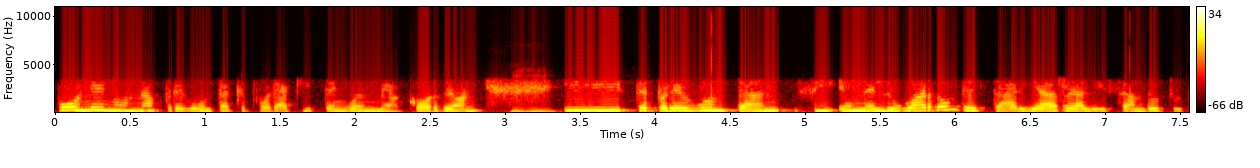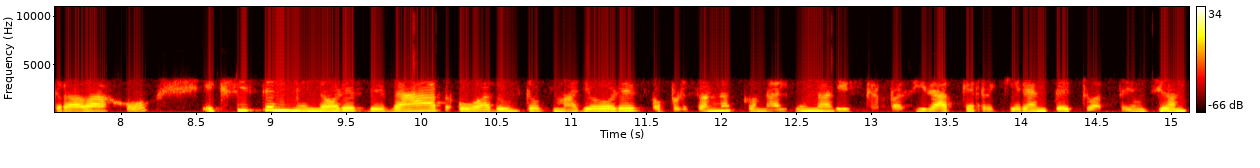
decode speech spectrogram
ponen una pregunta que por aquí tengo en mi acordeón y te preguntan si en el lugar donde estarías realizando tu trabajo existen menores de edad o adultos mayores o personas con alguna discapacidad que requieran de tu atención.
